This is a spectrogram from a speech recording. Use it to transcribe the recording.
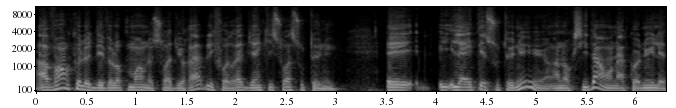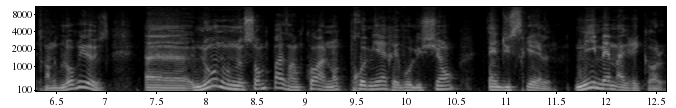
Avant que le développement ne soit durable, il faudrait bien qu'il soit soutenu. Et il a été soutenu en Occident. On a connu les Trente Glorieuses. Euh, nous, nous ne sommes pas encore à notre première révolution industrielle, ni même agricole.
